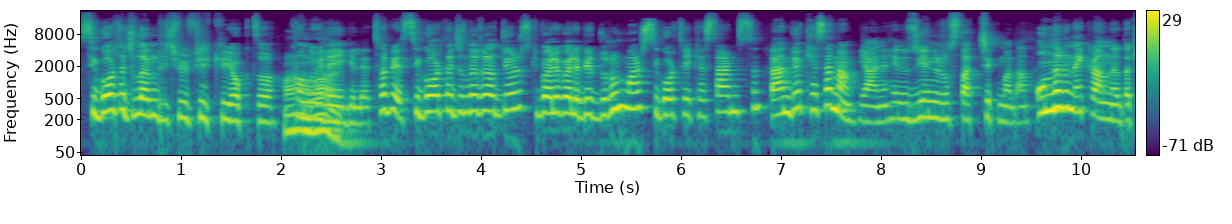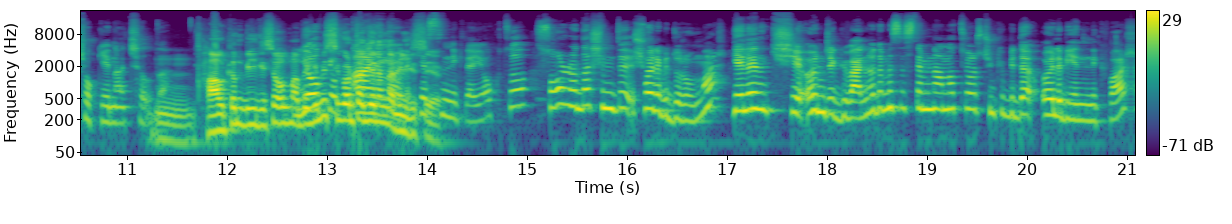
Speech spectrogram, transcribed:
sigortacıların da hiçbir fikri yoktu Ha, konuyla vay. ilgili. Tabii sigortacılara diyoruz ki böyle böyle bir durum var. Sigortayı keser misin? Ben diyor kesemem yani henüz yeni ruhsat çıkmadan. Onların ekranları da çok yeni açıldı. Hmm. Halkın bilgisi olmadığı Yok, gibi yok, sigortacının da bilgisi yok. Kesinlikle yoktu. Sonra da şimdi şöyle bir durum var. Gelen kişiye önce güvenli ödeme sistemini anlatıyoruz. Çünkü bir de öyle bir yenilik var.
